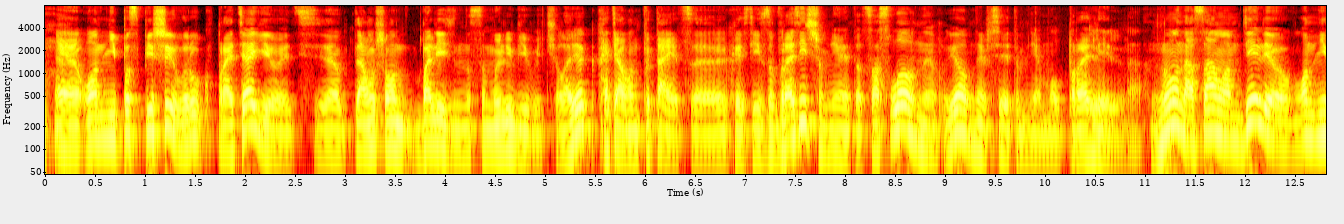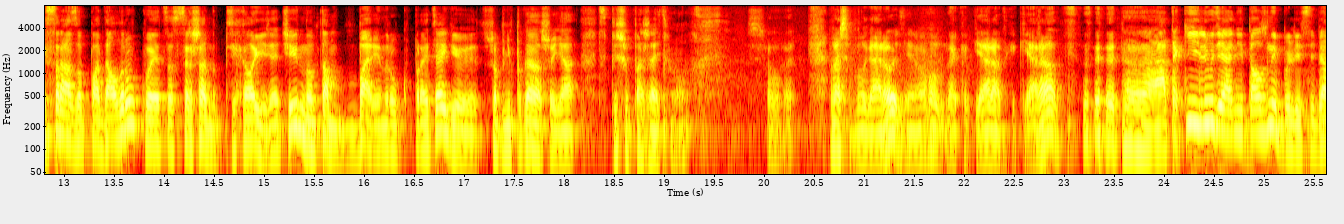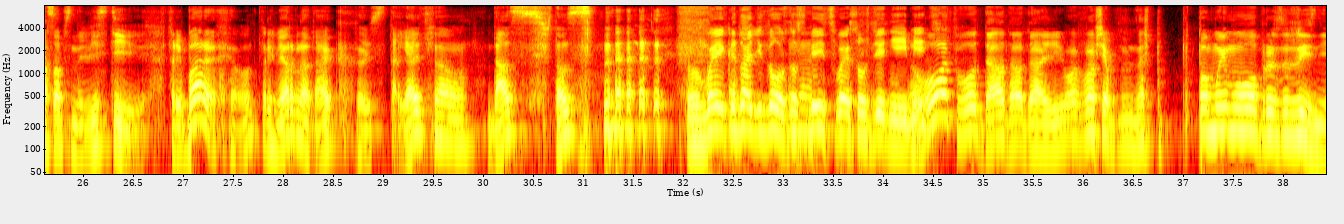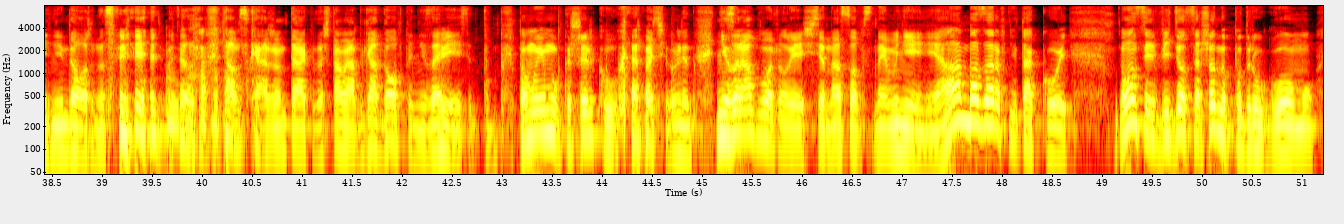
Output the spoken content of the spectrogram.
Э, он не поспешил руку протягивать, э, потому что он болезненно самолюбивый человек, хотя он пытается изобразить, что мне этот сословный, уемный, все это мне, мол, параллельно. Но на самом деле он не сразу подал руку, это совершенно психологически очевидно, но там барин руку протягивает, чтобы не показалось, что я спешу пожать, мол, вы, ваше благородие, мол, да, как я рад, как я рад. А такие люди, они должны были себя, собственно, вести при барах, вот примерно так, то есть стоять там, да, что В моей года не должен сметь свое суждение иметь. Вот, вот, да, да, да, и вообще, по моему образу жизни не должно сметь, там, скажем так, потому что от годов-то не зависит. По, по моему кошельку, короче, блин, не заработал я еще на собственное мнение. А Базаров не такой. Он себя ведет совершенно по-другому.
